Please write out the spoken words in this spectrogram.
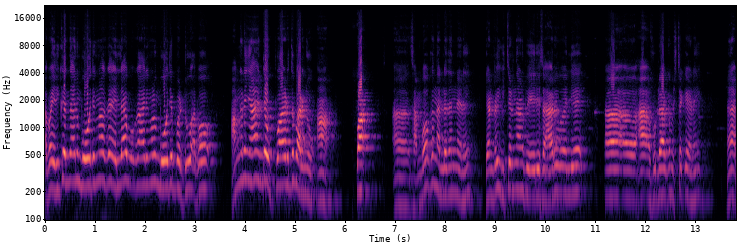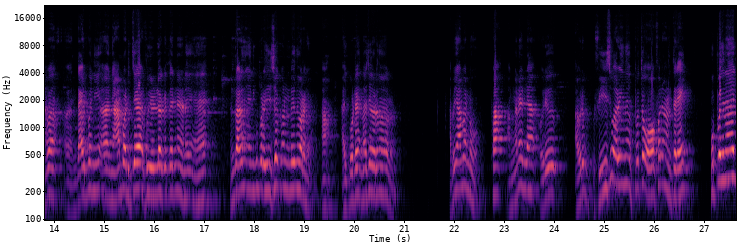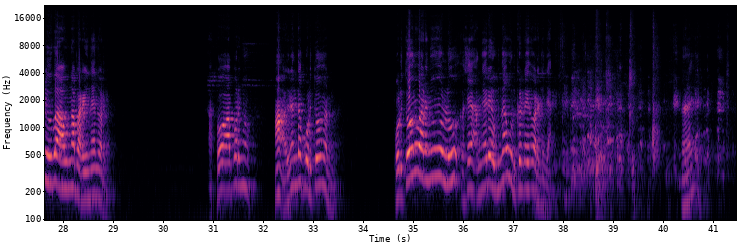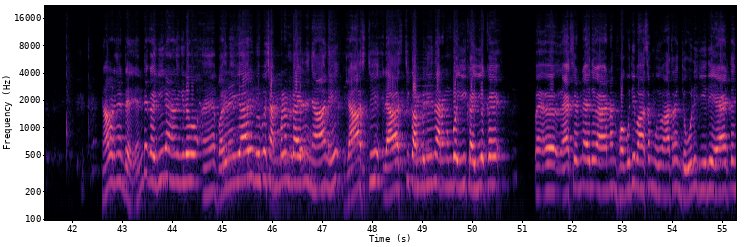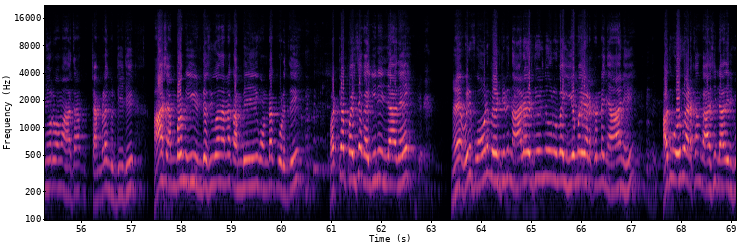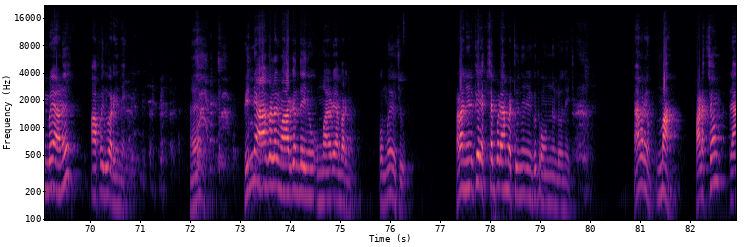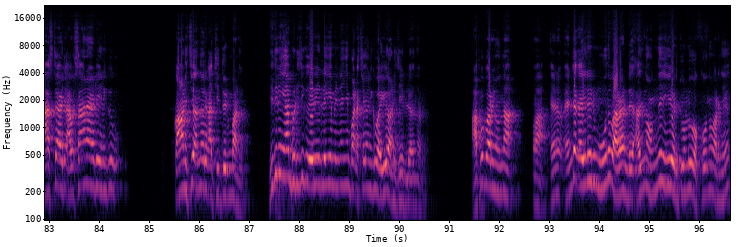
അപ്പോൾ എനിക്ക് എന്തായാലും ബോധ്യങ്ങളൊക്കെ എല്ലാ കാര്യങ്ങളും ബോധ്യപ്പെട്ടു. അപ്പോൾ അങ്ങനെ ഞാൻ എന്റെ ഉപ്പാടുത്ത് പറഞ്ഞു ആ ഉപ്പ സംഭവമൊക്കെ നല്ലത് തന്നെയാണ്. എൻട്രി കിച്ചൺ എന്നാണ് പേര്. സാറ് വലിയ ഫുഡ് ആൽക്കമിസ്റ്റൊക്കെയാണ് അപ്പോൾ എന്തായാലും ഇപ്പോൾ നീ ഞാൻ പഠിച്ച ഫീൽഡൊക്കെ തന്നെയാണ്. ഏഹ് എന്തായാലും എനിക്ക് പ്രതീക്ഷയൊക്കെ ഉണ്ട് എന്ന് പറഞ്ഞു. ആ ആയിക്കോട്ടെ എന്നാൽ ചേർന്ന് പറഞ്ഞു. അപ്പോൾ ഞാൻ പറഞ്ഞു അപ്പം അങ്ങനെയല്ല ഒരു അവർ ഫീസ് പറയുന്നത് ഇപ്പോഴത്തെ ഓഫറാണ് തരേ മുപ്പതിനായിരം രൂപ ആവുന്ന പറയുന്നതെന്ന് പറഞ്ഞു. അപ്പോൾ ആ പറഞ്ഞു ആ അതിനെന്താ കൊടുത്തോന്ന് പറഞ്ഞു. കൊടുത്തോന്ന് പറഞ്ഞു ഉള്ളൂ പക്ഷെ അങ്ങനെ എവിടുന്നാ കൊടുക്കണ്ടേന്ന് പറഞ്ഞില്ല. ഏ? ഞാൻ പറഞ്ഞിട്ട് എന്റെ കയ്യിലാണെങ്കിലോ പതിനയ്യായിരം രൂപ ശമ്പളം ഉണ്ടായിരുന്ന ഞാൻ ലാസ്റ്റ് ലാസ്റ്റ് കമ്പനിയിൽ നിന്ന് ഇറങ്ങുമ്പോൾ ഈ കൈയൊക്കെ ആക്സിഡന്റ് ആയത് കാരണം പകുതി മാസം മാത്രം ജോലി ചെയ്ത് ഏഴായിരത്തി അഞ്ഞൂറ് രൂപ മാത്രം ശമ്പളം കിട്ടിയിട്ട് ആ ശമ്പളം ഈ ഇൻഡസ്ട്രി എന്ന് പറഞ്ഞ കമ്പനിയിൽ കൊണ്ട കൊടുത്ത് ഒറ്റ പൈസ കയ്യിലില്ലാതെ ഒരു ഫോൺ മേടിച്ചിട്ട് നാലായിരത്തി എഴുന്നൂറ് രൂപ ഇ എം ഐ അടക്കേണ്ട ഞാൻ അതുപോലും അടക്കാൻ കാശില്ലാതെ അപ്പം ഇത് പറയുന്നത് പിന്നെ ആകെയുള്ള ഒരു മാർഗം എന്തായിരുന്നു ഉമ്മാനോട് ഞാൻ പറഞ്ഞു. ഉമ്മ ചോദിച്ചു എടാ നിനക്ക് രക്ഷപ്പെടാൻ പറ്റുമെന്ന് എനിക്ക് തോന്നുന്നുണ്ടോ എന്ന് ചോദിച്ചു. ഞാൻ പറഞ്ഞു ഉമ്മ പടച്ചോം ലാസ്റ്റായിട്ട് അവസാനമായിട്ട് എനിക്ക് കാണിച്ചു തന്ന ഒരു കച്ചിത്തുരുമ്പാണ്. ഇതിൽ ഞാൻ പിടിച്ച് കയറിയില്ലെങ്കിൽ പിന്നെ ഞാൻ പടച്ചോം എനിക്ക് വഴി കാണിച്ചു തരില്ല എന്ന് പറഞ്ഞു. അപ്പോൾ പറഞ്ഞു എന്നാ വാ എന്റെ കയ്യിലൊരു മൂന്ന് വളമുണ്ട് അതിൽ നിന്ന് ഒന്ന് നീ എടുത്തുകൊണ്ട് വെക്കുമെന്ന് പറഞ്ഞ്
